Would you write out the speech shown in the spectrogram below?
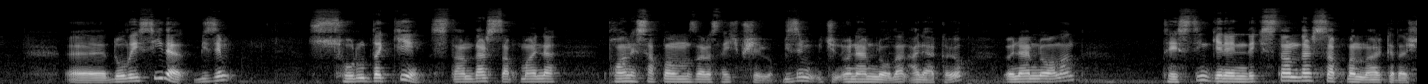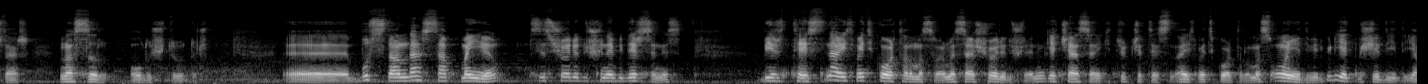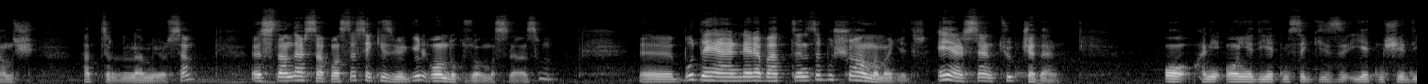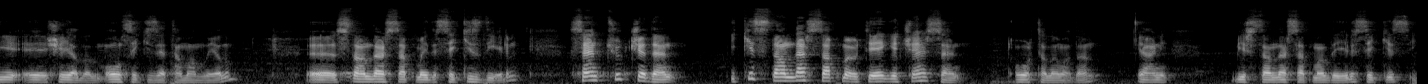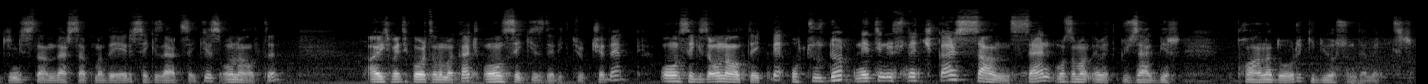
E, dolayısıyla bizim sorudaki standart sapmayla puan hesaplamamız arasında hiçbir şey yok. Bizim için önemli olan alaka yok. Önemli olan testin genelindeki standart sapmanın arkadaşlar nasıl oluştuğudur. Ee, bu standart sapmayı siz şöyle düşünebilirsiniz. Bir testin aritmetik ortalaması var. Mesela şöyle düşünelim. Geçen seneki Türkçe testin aritmetik ortalaması 17,77 idi. Yanlış hatırlamıyorsam. Ee, Standart sapması da 8,19 olması lazım. Ee, bu değerlere baktığınızda bu şu anlama gelir. Eğer sen Türkçeden o hani 17 78 77'yi e, şey alalım 18'e tamamlayalım. Ee, standart sapmayı da 8 diyelim. Sen Türkçeden iki standart sapma öteye geçersen ortalamadan yani bir standart sapma değeri 8, ikinci standart sapma değeri 8 artı 8, 16. Aritmetik ortalama kaç? 18 dedik Türkçe'de. 18'e 16 ekle. 34 netin üstüne çıkarsan sen o zaman evet güzel bir puana doğru gidiyorsun demektir.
